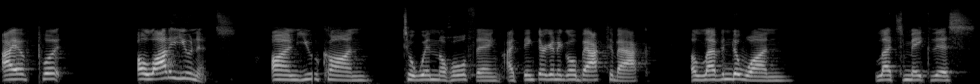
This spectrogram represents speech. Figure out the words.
I have put a lot of units on UConn to win the whole thing. I think they're going to go back to back, eleven to one. Let's make this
